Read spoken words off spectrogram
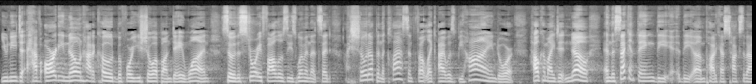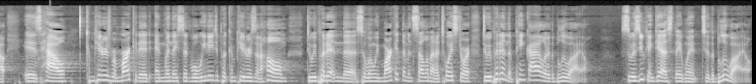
You need to have already known how to code before you show up on day one. So the story follows these women that said, I showed up in the class and felt like I was behind, or how come I didn't know? And the second thing the, the um, podcast talks about is how computers were marketed, and when they said, well, we need to put computers in a home, do we put it in the, so when we market them and sell them at a toy store, do we put it in the pink aisle or the blue aisle? So as you can guess, they went to the blue aisle.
